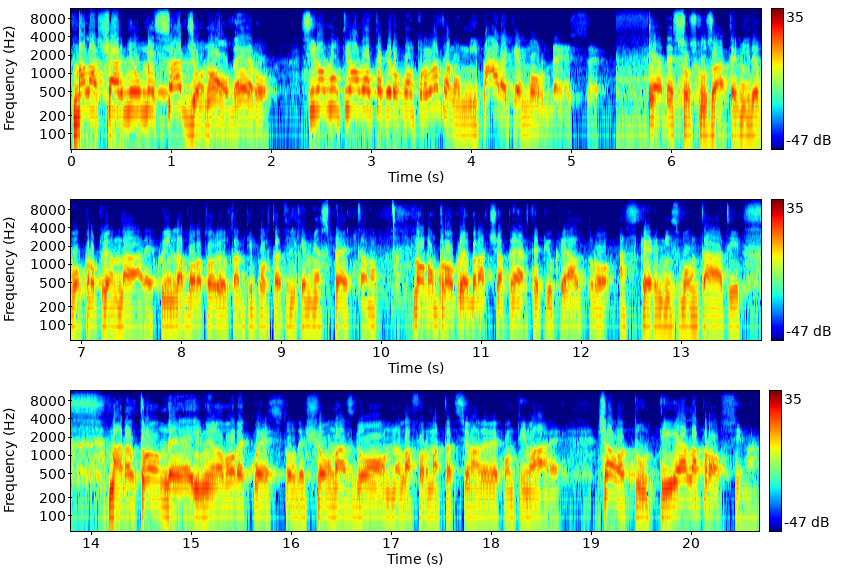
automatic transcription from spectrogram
Ma lasciarmi un messaggio no, vero? Sino all'ultima volta che l'ho controllata non mi pare che mordesse. E adesso scusatemi, devo proprio andare, qui in laboratorio ho tanti portatili che mi aspettano. No, non proprio a braccia aperte, più che altro a schermi smontati. Ma d'altronde il mio lavoro è questo, the show must go on, la formattazione deve continuare. Ciao a tutti e alla prossima!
